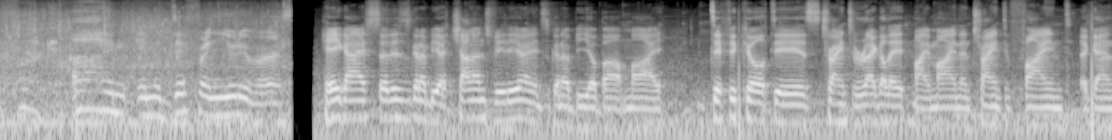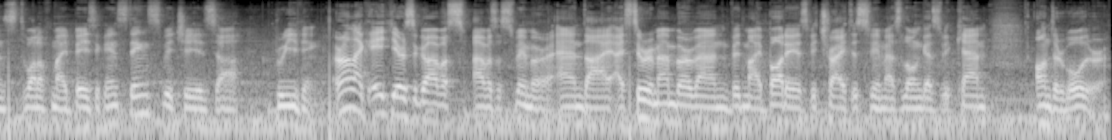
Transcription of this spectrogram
the fuck? I'm in a different universe. Hey guys, so this is gonna be a challenge video and it's gonna be about my difficulties trying to regulate my mind and trying to find against one of my basic instincts, which is uh, breathing. Around like eight years ago, I was I was a swimmer, and I, I still remember when with my buddies we tried to swim as long as we can underwater.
